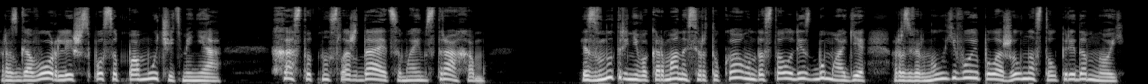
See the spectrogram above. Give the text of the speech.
разговор — лишь способ помучить меня. Хастот наслаждается моим страхом. Из внутреннего кармана сюртука он достал лист бумаги, развернул его и положил на стол передо мной.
